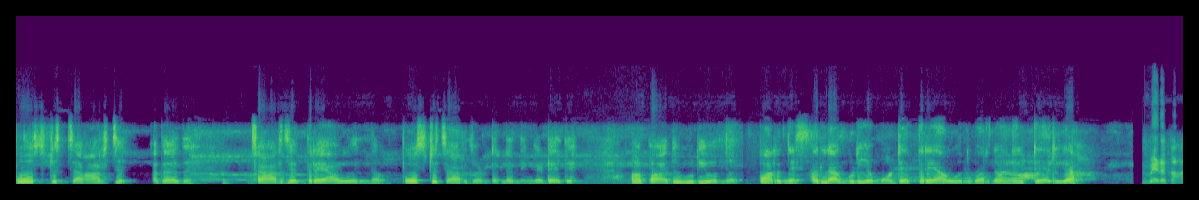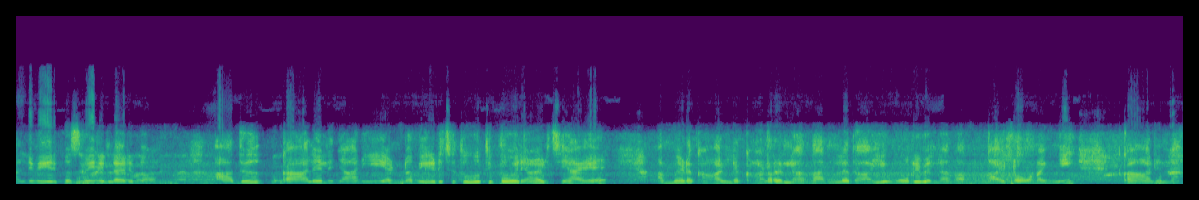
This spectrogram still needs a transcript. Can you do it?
പോസ്റ്റ് ചാർജ് അതായത് ചാർജ് എത്രയാവുമെന്ന്. പോസ്റ്റ് ചാർജ് ഉണ്ടല്ലോ നിങ്ങളുടേത്. അപ്പൊ അതുകൂടി ഒന്ന് പറഞ്ഞ് എല്ലാം കൂടി എമൗണ്ട് എത്രയാവുമെന്ന് പറഞ്ഞ് ഒന്ന് ഇട്ട് തരിക. അമ്മയുടെ കാലിന് വേരിക്കോസ് വെയിൻ ഇല്ലായിരുന്നോ? അത് കാലയിൽ ഞാൻ ഈ എണ്ണ മേടിച്ച് തൂത്തിപ്പോ ഒരാഴ്ചയായേ അമ്മയുടെ കാലിന്റെ കളറെല്ലാം നല്ലതായി മുറിവെല്ലാം നന്നായിട്ട് ഉണങ്ങി കാലെല്ലാം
